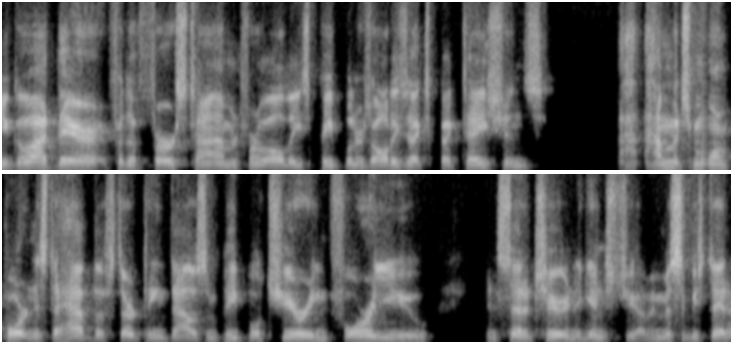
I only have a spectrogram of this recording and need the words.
you go out there for the first time in front of all these people, and there's all these expectations, how much more important is to have those 13,000 people cheering for you instead of cheering against you? I mean, Mississippi State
